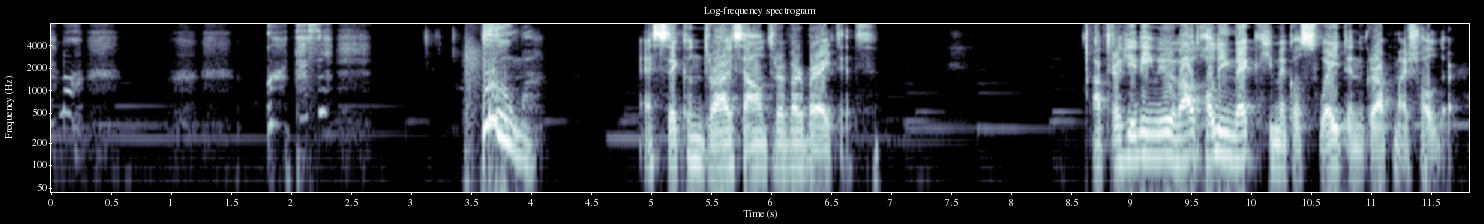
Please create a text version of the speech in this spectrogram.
でも、私、 Boom! A second dry sound reverberated. After hitting me without holding back, Himeko swayed and grabbed my shoulder.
